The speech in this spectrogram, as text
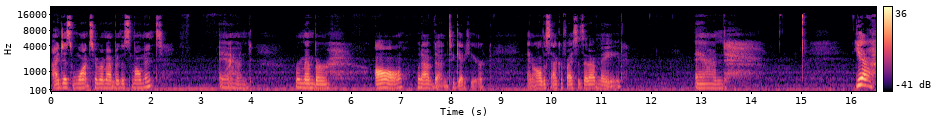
i just want to remember this moment and remember all what i've done to get here and all the sacrifices that i've made and yeah,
